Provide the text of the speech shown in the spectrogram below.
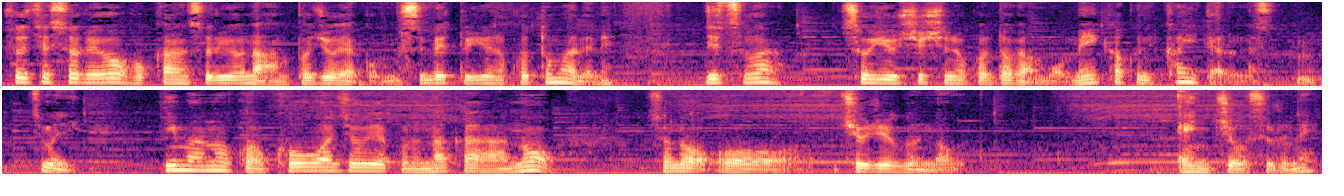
そしてそれを保管するような安保条約を結べというようなことまでね実はそういう趣旨のことがもう明確に書いてあるんです、うん、つまり今のこの講和条約の中のその駐留軍の延長するね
